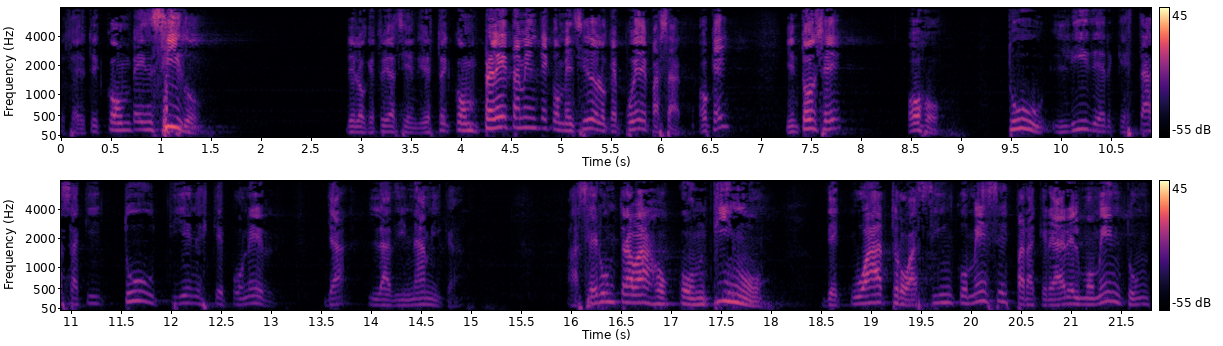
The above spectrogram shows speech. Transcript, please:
o sea, yo estoy convencido de lo que estoy haciendo y estoy completamente convencido de lo que puede pasar, ¿ok? Y entonces, ojo, tú líder que estás aquí, tú tienes que poner ya la dinámica. Hacer un trabajo continuo de cuatro a cinco meses para crear el momentum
